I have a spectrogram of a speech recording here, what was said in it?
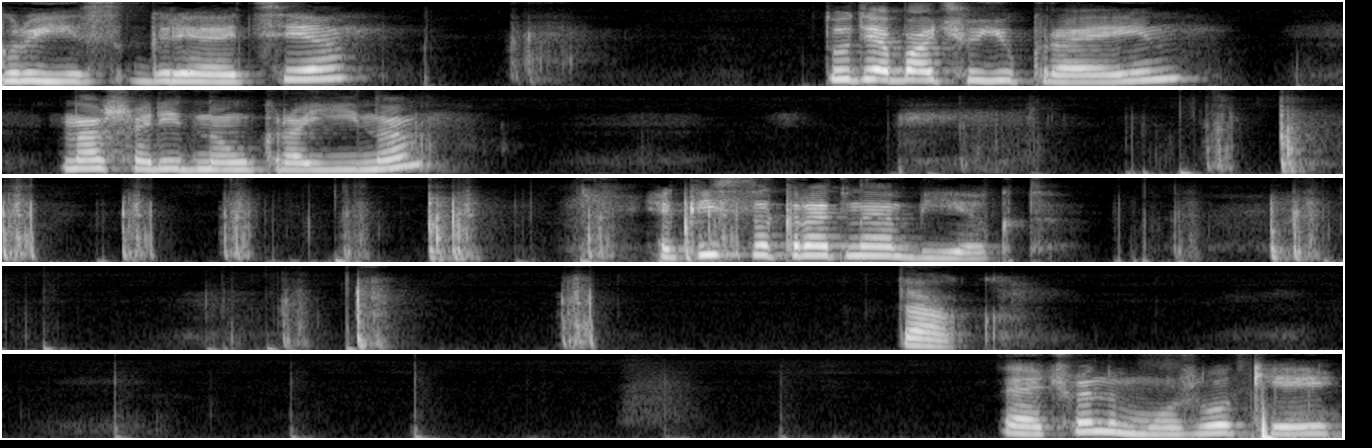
Гріс, Греція. Тут я бачу Україн, наша рідна Україна. Якийсь секретний об'єкт. Так. Е, чого я не можу? Окей.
